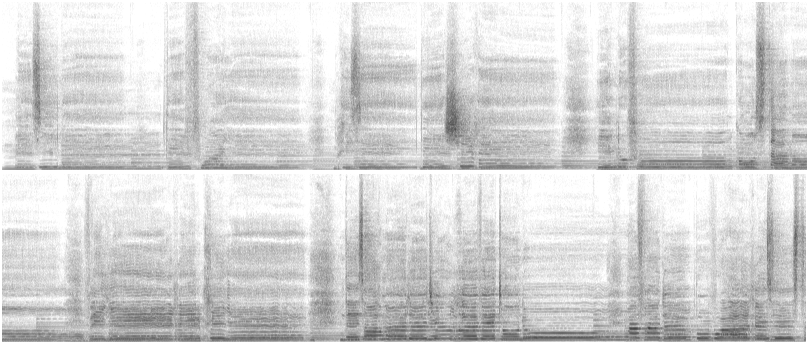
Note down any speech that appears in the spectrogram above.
Mais il est des foyers brisés, déchirés. Il nous faut constamment veiller et prier. Des armes de Dieu revêtons-nous afin de pouvoir résister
